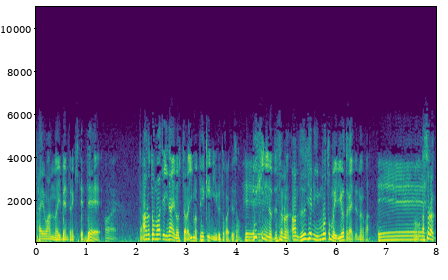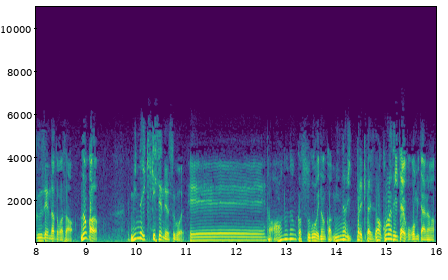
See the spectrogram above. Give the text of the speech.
台湾のイベントに来てて、はいあの友達いないのって言ったら、今北京にいるとか言ってさ、北京に乗って、その、あの、ズージェの妹もいるよとか言って、なんか、へえうんあ、それは偶然だとかさ、なんか、みんな行き来してんだよ、すごい。へー。あのなんかすごい、なんかみんな行ったり来たりして、あ、この間行ったよ、ここみたいな。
